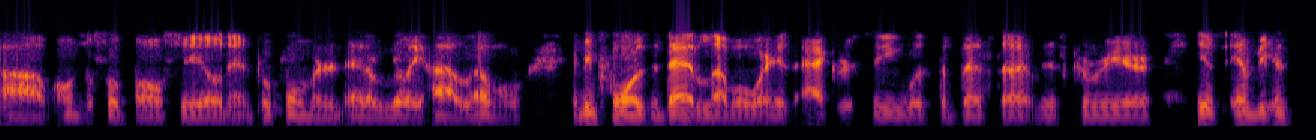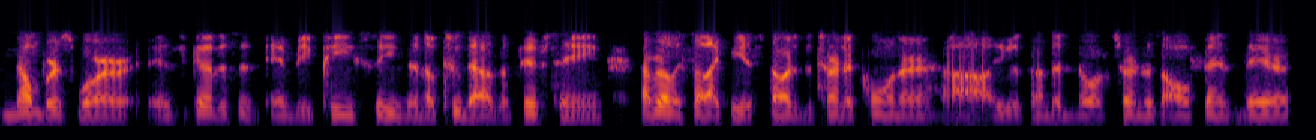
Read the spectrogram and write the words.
uh, on the football field and performing at a really high level. If he performs at that level where his accuracy was the best of his career, his MV, his numbers were as good as his MVP season of 2015. I really felt like he had started to turn the corner. Uh, he was under Norv Turner's offense there,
